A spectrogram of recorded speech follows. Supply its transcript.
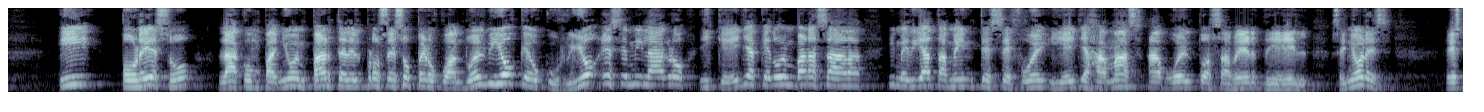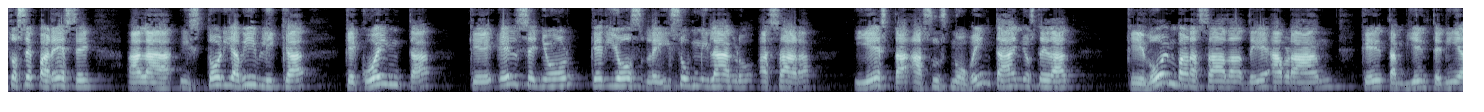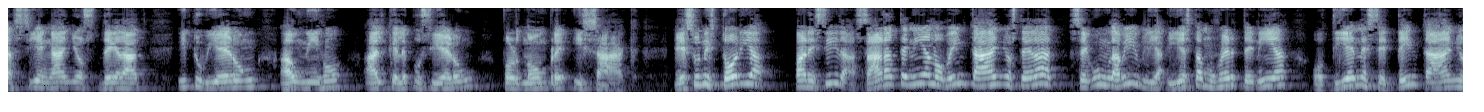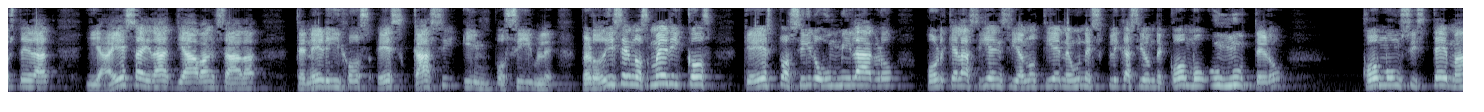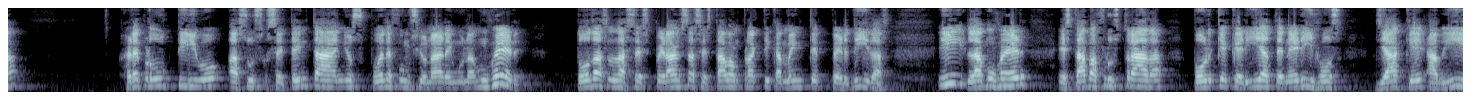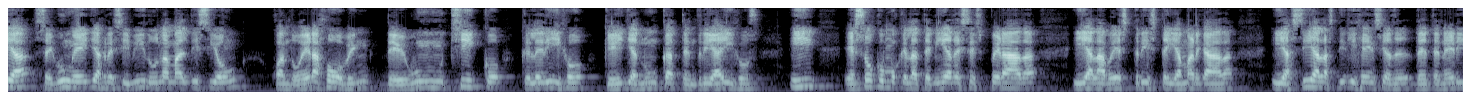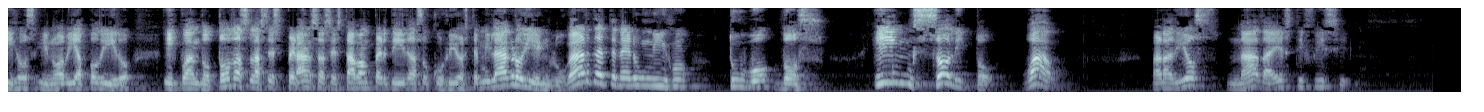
y por eso la acompañó en parte del proceso, pero cuando él vio que ocurrió ese milagro y que ella quedó embarazada, inmediatamente se fue y ella jamás ha vuelto a saber de él. Señores, esto se parece a la historia bíblica que cuenta que el Señor, que Dios le hizo un milagro a Sara y ésta a sus 90 años de edad quedó embarazada de Abraham, que también tenía 100 años de edad y tuvieron a un hijo al que le pusieron por nombre Isaac. Es una historia parecida. Sara tenía 90 años de edad, según la Biblia, y esta mujer tenía o tiene 70 años de edad, y a esa edad ya avanzada, tener hijos es casi imposible. Pero dicen los médicos que esto ha sido un milagro porque la ciencia no tiene una explicación de cómo un útero, cómo un sistema reproductivo a sus 70 años puede funcionar en una mujer. Todas las esperanzas estaban prácticamente perdidas y la mujer estaba frustrada porque quería tener hijos ya que había, según ella, recibido una maldición cuando era joven de un chico que le dijo que ella nunca tendría hijos y eso como que la tenía desesperada y a la vez triste y amargada y hacía las diligencias de, tener hijos y no había podido, y cuando todas las esperanzas estaban perdidas ocurrió este milagro y en lugar de tener un hijo, tuvo dos. Insólito. ¡Wow! Para Dios nada es difícil.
